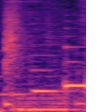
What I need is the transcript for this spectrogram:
Bye.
